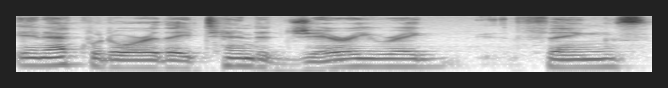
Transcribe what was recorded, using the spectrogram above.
in Ecuador, they tend to jerry rig things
